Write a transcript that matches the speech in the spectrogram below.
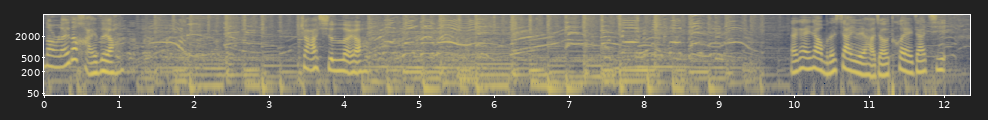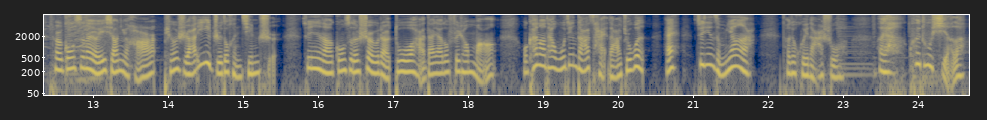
哪来的孩子呀？”扎心了呀！来看一下我们的下一位哈，叫特爱佳期。他说公司呢有一小女孩，平时啊一直都很矜持。最近呢公司的事儿有点多哈，大家都非常忙。我看到她无精打采的，就问：“哎，最近怎么样啊？”她就回答说：“哎呀，快吐血了。”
